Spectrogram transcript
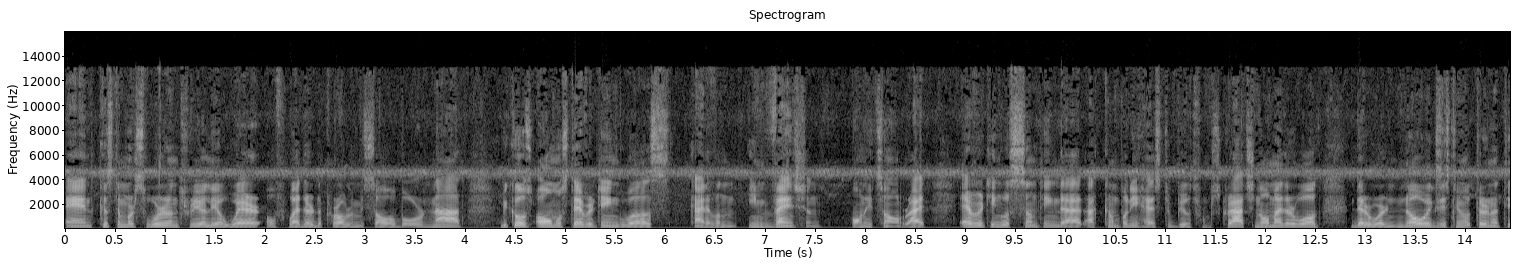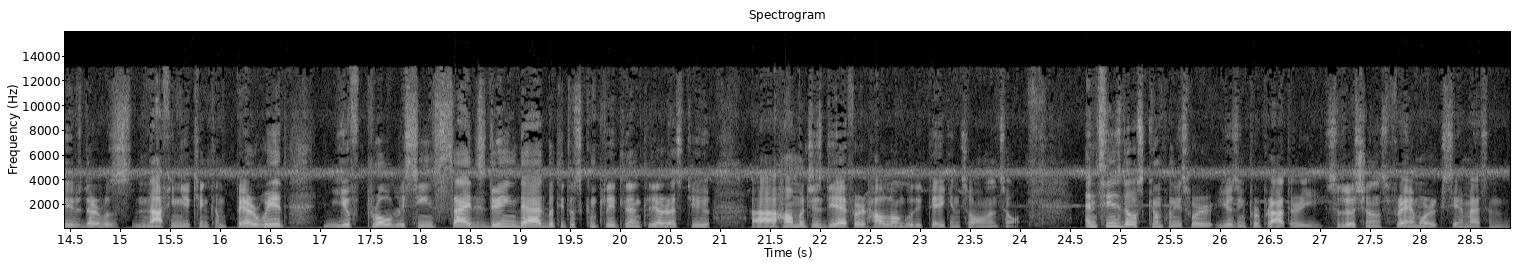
And customers weren't really aware of whether the problem is solvable or not because almost everything was kind of an invention on its own, right? Everything was something that a company has to build from scratch, no matter what. There were no existing alternatives. There was nothing you can compare with. You've probably seen sites doing that, but it was completely unclear as to uh, how much is the effort, how long would it take, and so on and so on. And since those companies were using proprietary solutions, frameworks, CMS, and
